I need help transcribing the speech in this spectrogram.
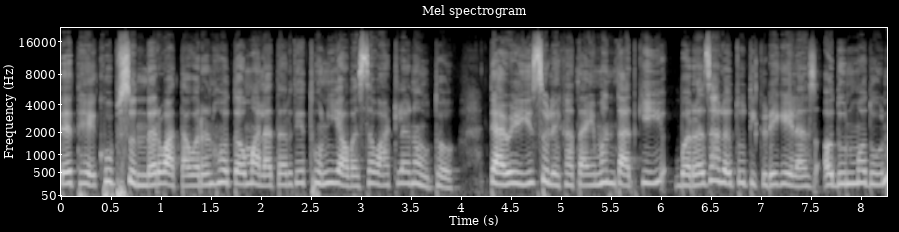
तेथे खूप सुंदर वातावरण होतं. मला तर तिथून यावंसं वाटलं नव्हतं. त्यावेळी सुलेखाताई म्हणतात की बरं झालं तू तिकडे गेलास. अधूनमधून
